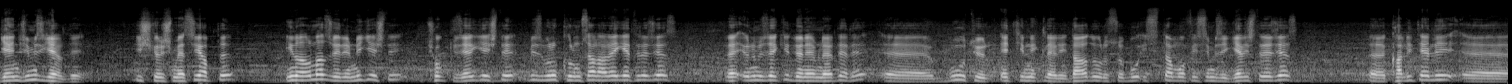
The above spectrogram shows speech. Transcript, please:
gencimiz geldi. İş görüşmesi yaptı. İnanılmaz verimli geçti. Çok güzel geçti. Biz bunu kurumsal hale getireceğiz. Ve önümüzdeki dönemlerde de e, bu tür etkinlikleri, daha doğrusu bu istihdam ofisimizi geliştireceğiz. E, kaliteli e,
